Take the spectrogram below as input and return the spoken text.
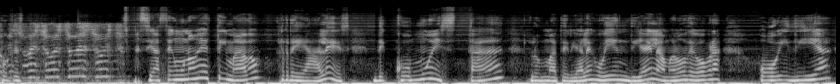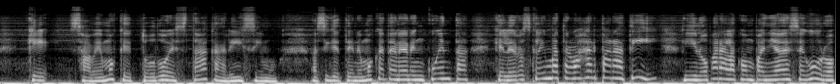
porque se hacen unos estimados reales de cómo están los materiales hoy en día y la mano de obra hoy día que sabemos que todo está carísimo. Así que tenemos que tener en cuenta que el Claim va a trabajar para ti y no para la compañía de seguro.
